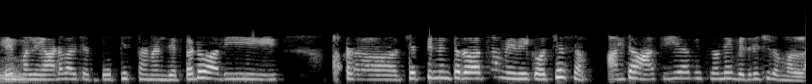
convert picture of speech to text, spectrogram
మిమ్మల్ని ఆడవాళ్ళ చేత తెప్పిస్తానని చెప్పాడు. అది అక్కడ చెప్పిన తర్వాత మేము ఇక వచ్చేసాం. అంటే ఆ సిఏ ఆఫీస్లోనే బెదిరించడం వల్ల.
